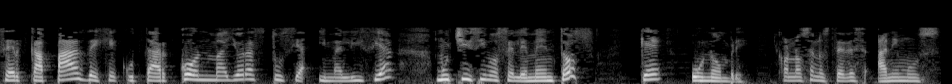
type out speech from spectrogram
ser capaz de ejecutar con mayor astucia y malicia muchísimos elementos que un hombre. ¿Conocen ustedes Animus?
